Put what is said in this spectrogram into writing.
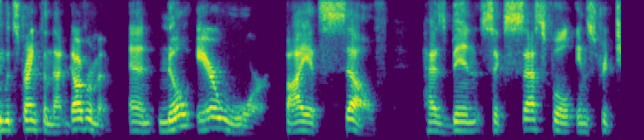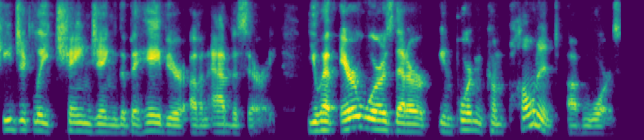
would strengthen that government. And no air war by itself has been successful in strategically changing the behavior of an adversary. You have air wars that are important component of wars,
